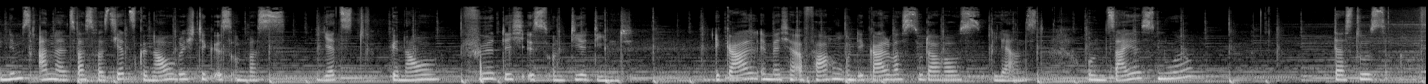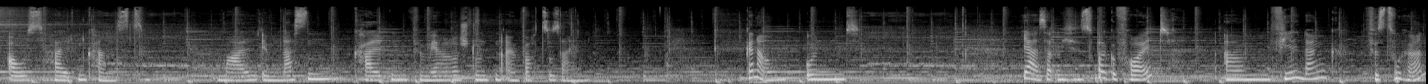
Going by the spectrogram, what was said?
nimm's an als was, was jetzt genau richtig ist und was jetzt genau für dich ist und dir dient. Egal in welcher Erfahrung und egal was du daraus lernst. Und sei es nur, dass du es aushalten kannst, mal im nassen, kalten für mehrere Stunden einfach zu sein. Genau. Und ja, es hat mich super gefreut. Ähm, vielen Dank fürs Zuhören.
